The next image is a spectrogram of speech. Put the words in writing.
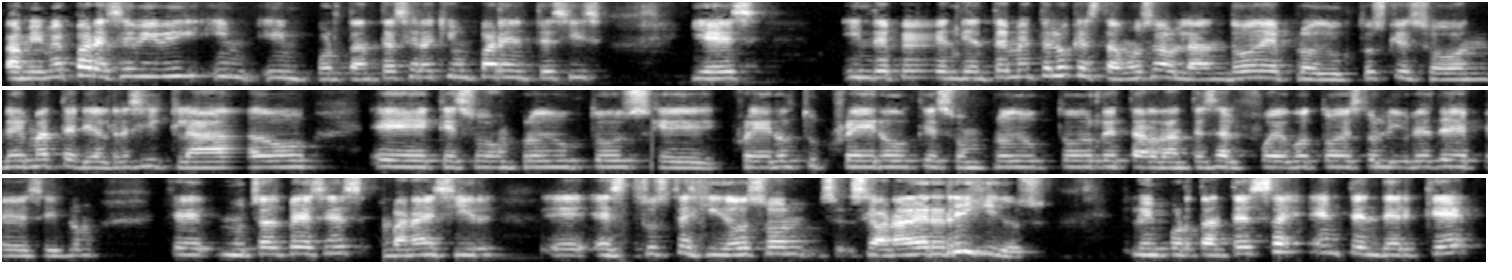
A mí me parece, Vivi, importante hacer aquí un paréntesis y es independientemente de lo que estamos hablando de productos que son de material reciclado, eh, que son productos que cradle to cradle, que son productos retardantes al fuego, todo esto libres de PVC que muchas veces van a decir, eh, estos tejidos son, se van a ver rígidos. Lo importante es entender que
